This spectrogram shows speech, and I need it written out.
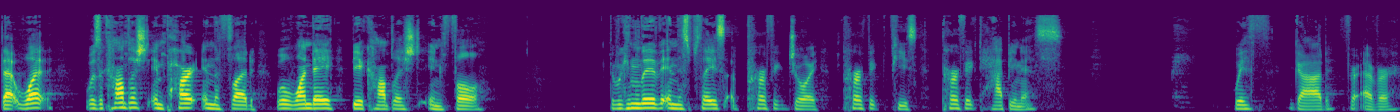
That what was accomplished in part in the flood will one day be accomplished in full. That we can live in this place of perfect joy, perfect peace, perfect happiness with God forever.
